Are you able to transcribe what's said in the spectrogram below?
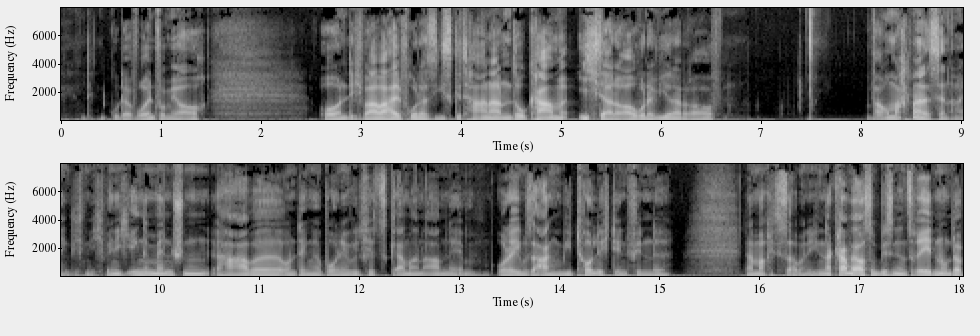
ein guter Freund von mir auch. Und ich war aber heilfroh, dass sie es getan hat. Und so kam ich da drauf oder wir da drauf. Warum macht man das denn eigentlich nicht? Wenn ich irgendeinen Menschen habe und denke mir, boah, den würde ich jetzt gerne mal in den Arm nehmen oder ihm sagen, wie toll ich den finde, dann mache ich das aber nicht. Und da kamen wir auch so ein bisschen ins Reden und da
